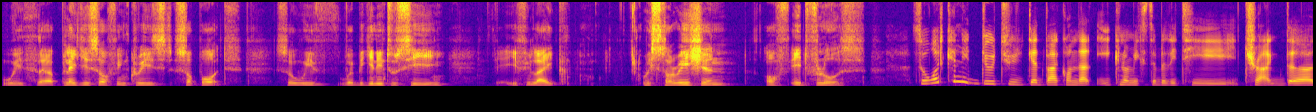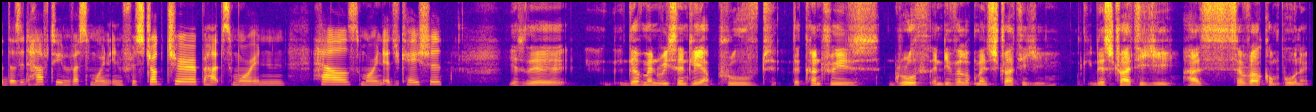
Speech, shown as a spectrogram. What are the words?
with uh, pledges of increased support. So we've, we're beginning to see, if you like, restoration of aid flows. So, what can it do to get back on that economic stability track? The, does it have to invest more in infrastructure, perhaps more in health, more in education? Yes, the government recently approved the country's growth and development strategy. This strategy has several components.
